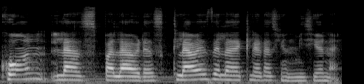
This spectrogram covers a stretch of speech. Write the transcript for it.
con las palabras claves de la declaración misional.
